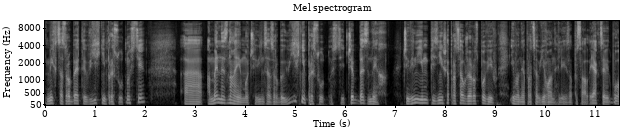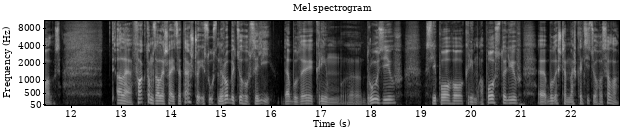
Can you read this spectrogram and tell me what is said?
Міг це зробити в їхній присутності, е, а ми не знаємо, чи він це зробив в їхній присутності, чи без них. Чи він їм пізніше про це вже розповів, і вони про це в Євангелії записали, як це відбувалося. Але фактом залишається те, що Ісус не робить цього в селі, де були, крім е, друзів сліпого, крім апостолів, е, були ще мешканці цього села.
